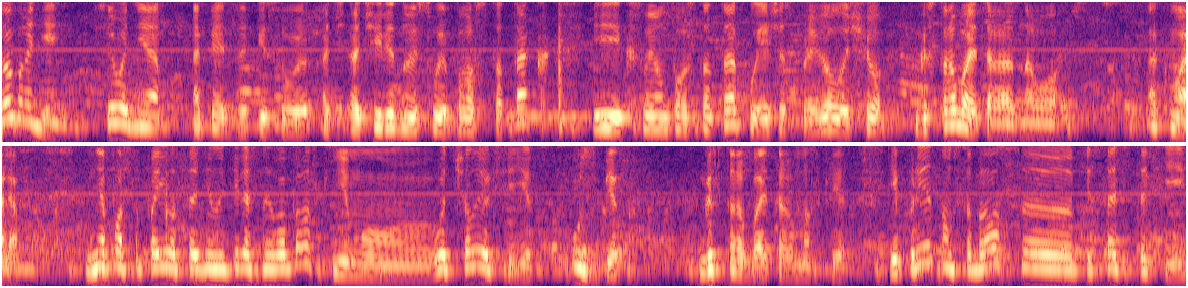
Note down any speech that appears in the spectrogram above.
Добрый день! Сегодня опять записываю оч- очередной свой просто так, и к своему просто таку я сейчас привел еще гастробайтера одного, Акмаля. У меня просто появился один интересный вопрос к нему. Вот человек сидит, узбек, гастробайтер в Москве, и при этом собрался писать статьи,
